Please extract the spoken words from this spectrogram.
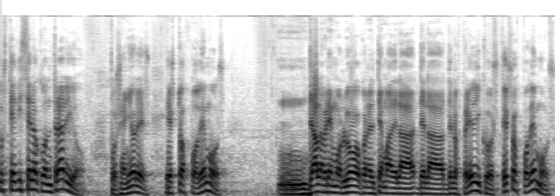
usted dice lo contrario. Pues señores, estos Podemos, mm, ya lo veremos luego con el tema de los periódicos, esos Podemos.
